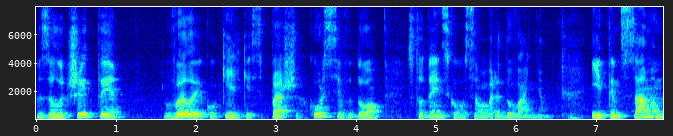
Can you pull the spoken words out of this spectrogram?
залучити велику кількість перших курсів до студентського самоврядування. І тим самим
